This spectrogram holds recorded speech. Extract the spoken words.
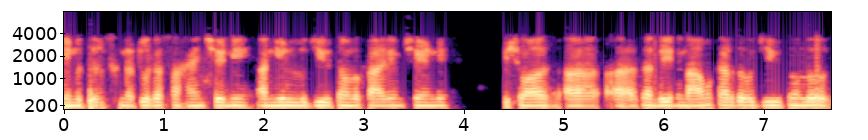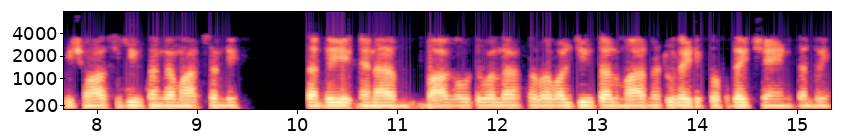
నిన్ను తెలుసుకున్నట్లుగా సహాయం చేయండి. అన్యుల జీవితంలో కార్యం చేయండి. విశ్వాస తండ్రి నామకార్థ జీవితంలో విశ్వాస జీవితంగా మార్చండి. తండ్రి నేను బాగోటు వల్ల ప్రభా వాళ్ళ జీవితాలు మారినట్లుగా ఇటు కృప దయచేయండి తండ్రి.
